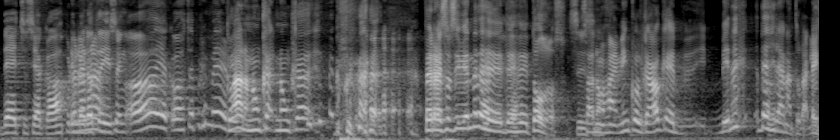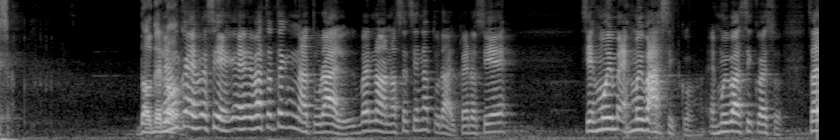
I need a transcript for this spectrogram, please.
De hecho, si acabas primero no. te dicen, ay, acabaste primero. Claro, nunca, nunca. Pero eso sí viene desde, desde todos. Sí, o sea, sí. nos han inculcado que viene desde la naturaleza. Donde Es, lo- un- es- sí, es, es bastante natural. Bueno, no, no sé si es natural, pero sí es, sí es muy, es muy básico. Es muy básico eso. O sea,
